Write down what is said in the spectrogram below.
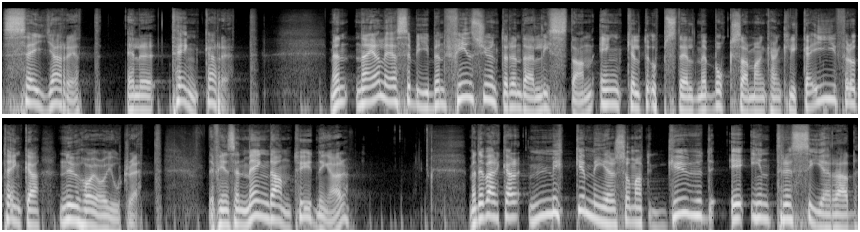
säga rätt eller tänka rätt. Men när jag läser Bibeln finns ju inte den där listan enkelt uppställd med boxar man kan klicka i för att tänka, nu har jag gjort rätt. Det finns en mängd antydningar. Men det verkar mycket mer som att Gud är intresserad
